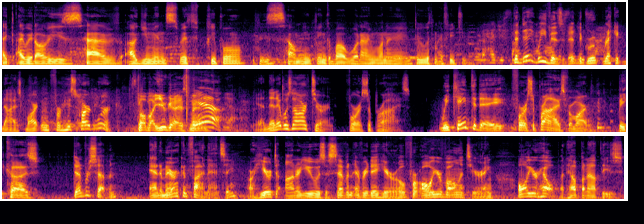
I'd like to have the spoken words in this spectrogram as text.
like I would always have arguments with people. Please help me think about what I want to do with my future. The day we visited, the group recognized Martin for his hard work. It's all about you guys, man. Yeah. And then it was our turn for a surprise. We came today for a surprise for Martin because Denver 7 and American Financing are here to honor you as a 7 Everyday Hero for all your volunteering, all your help at helping out these,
